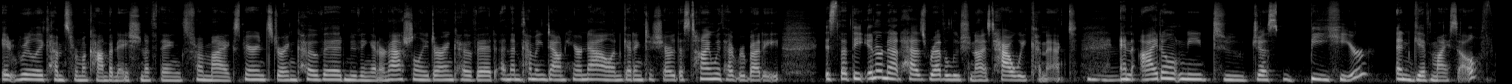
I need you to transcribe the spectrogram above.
it really comes from a combination of things from my experience during COVID, moving internationally during COVID, and then coming down here now and getting to share this time with everybody, is that the internet has revolutionized how we connect. Mm-hmm. And I don't need to just be here and give myself.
